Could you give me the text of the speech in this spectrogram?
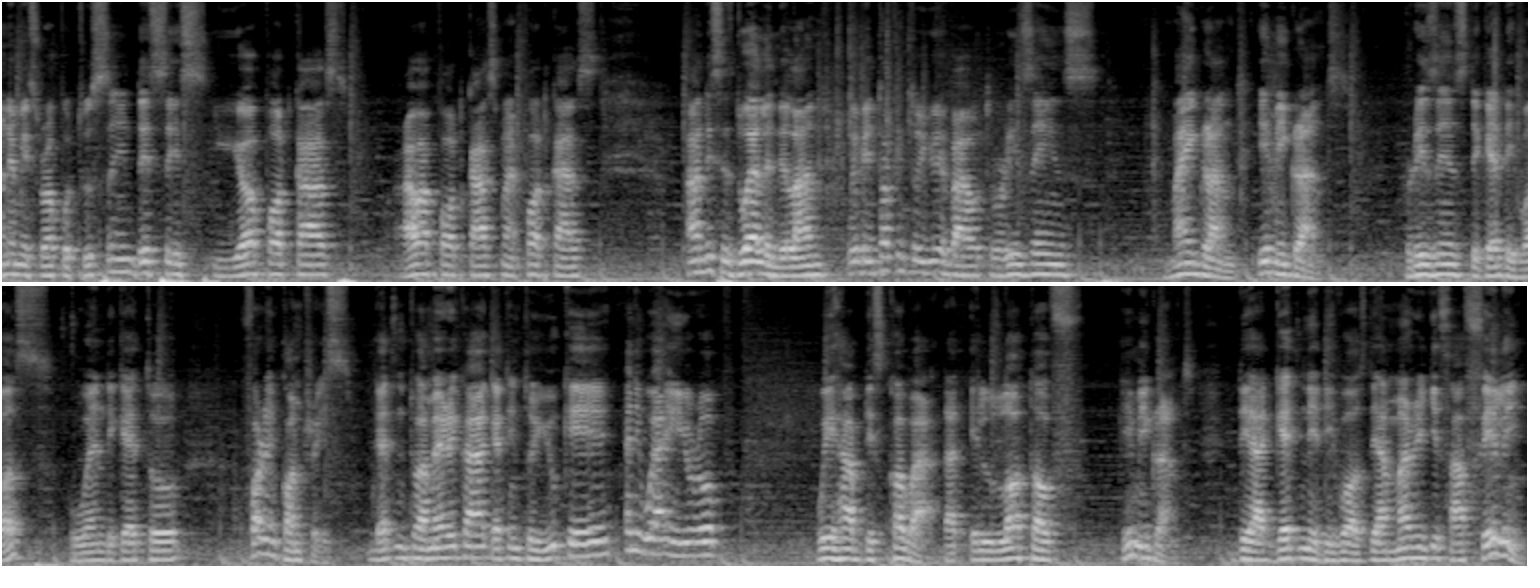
name is Ropo Toussaint. This is your podcast, our podcast, my podcast, and this is Dwell in the Land. We've been talking to you about reasons migrant, immigrants, reasons they get divorced when they get to foreign countries, getting to America, getting to UK, anywhere in Europe. We have discovered that a lot of immigrants they are getting a divorce, their marriages are failing.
